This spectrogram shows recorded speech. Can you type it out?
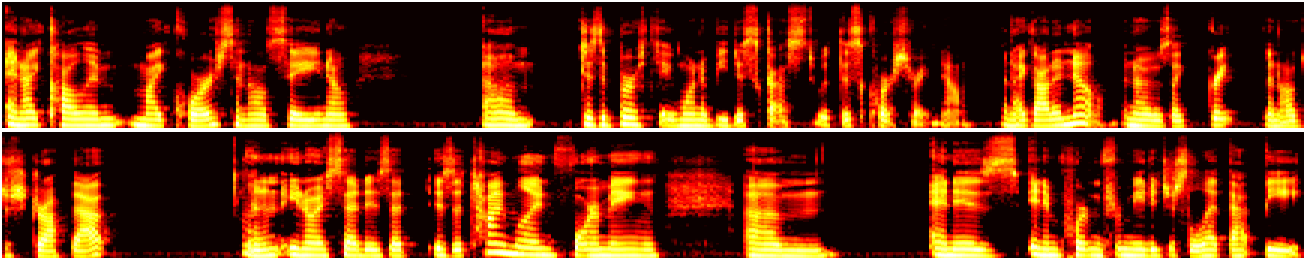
and I call him my course and I'll say, you know, um, does a birthday want to be discussed with this course right now? And I got a no. And I was like, great, then I'll just drop that. And, you know, I said, is a, is a timeline forming? Um, and is it important for me to just let that be?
